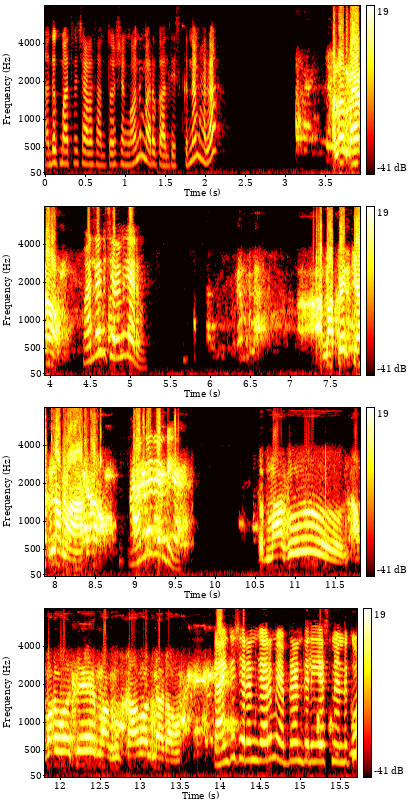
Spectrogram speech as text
అందుకు మాత్రం చాలా సంతోషంగా ఉంది. మరో కాల్ తీసుకుందాం. హలో. Hello madam. మాట్లాడండి చరణ్ గారు. నా పేరు చరణమ్మ. మాట్లాడండి. మాకు అమరావతి మాకు కావాలి మేడం. థ్యాంక్ యూ చరణ్ గారు మీ అభిప్రాయం తెలియజేసినందుకు.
